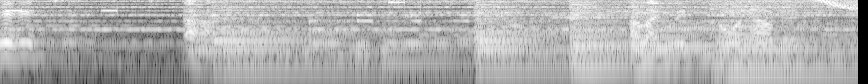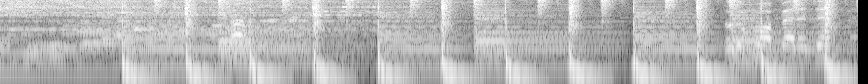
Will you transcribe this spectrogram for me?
Ah. I like the way it's going now, there. Huh. Looking for a better day.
